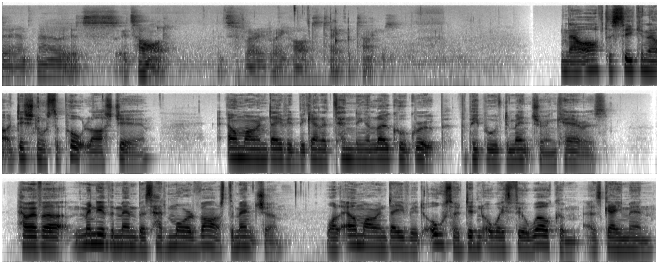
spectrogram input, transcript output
um, no, it's, it's hard. It's very, very hard to take at times. Now, after seeking out additional support last year, Elmar and David began attending a local group for people with dementia and carers. However, many of the members had more advanced dementia, while Elmar and David also didn't always feel welcome as gay men.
